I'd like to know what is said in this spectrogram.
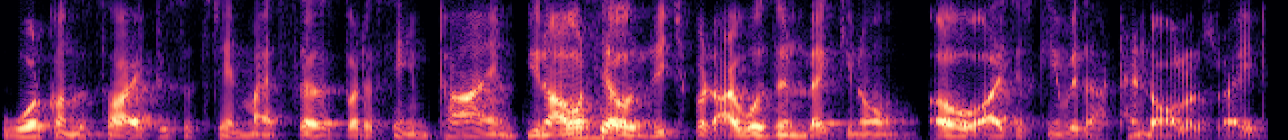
work on the side to sustain myself. But at the same time, you know, I would say I was rich, but I wasn't like, you know, oh, I just came with ten dollars, right?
